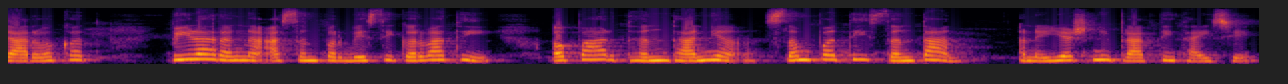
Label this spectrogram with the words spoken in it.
ચાર વખત પીળા રંગના આસન પર બેસી કરવાથી અપાર ધન ધાન્ય, સંપત્તિ, સંતાન અને યશની પ્રાપ્તિ થાય છે.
